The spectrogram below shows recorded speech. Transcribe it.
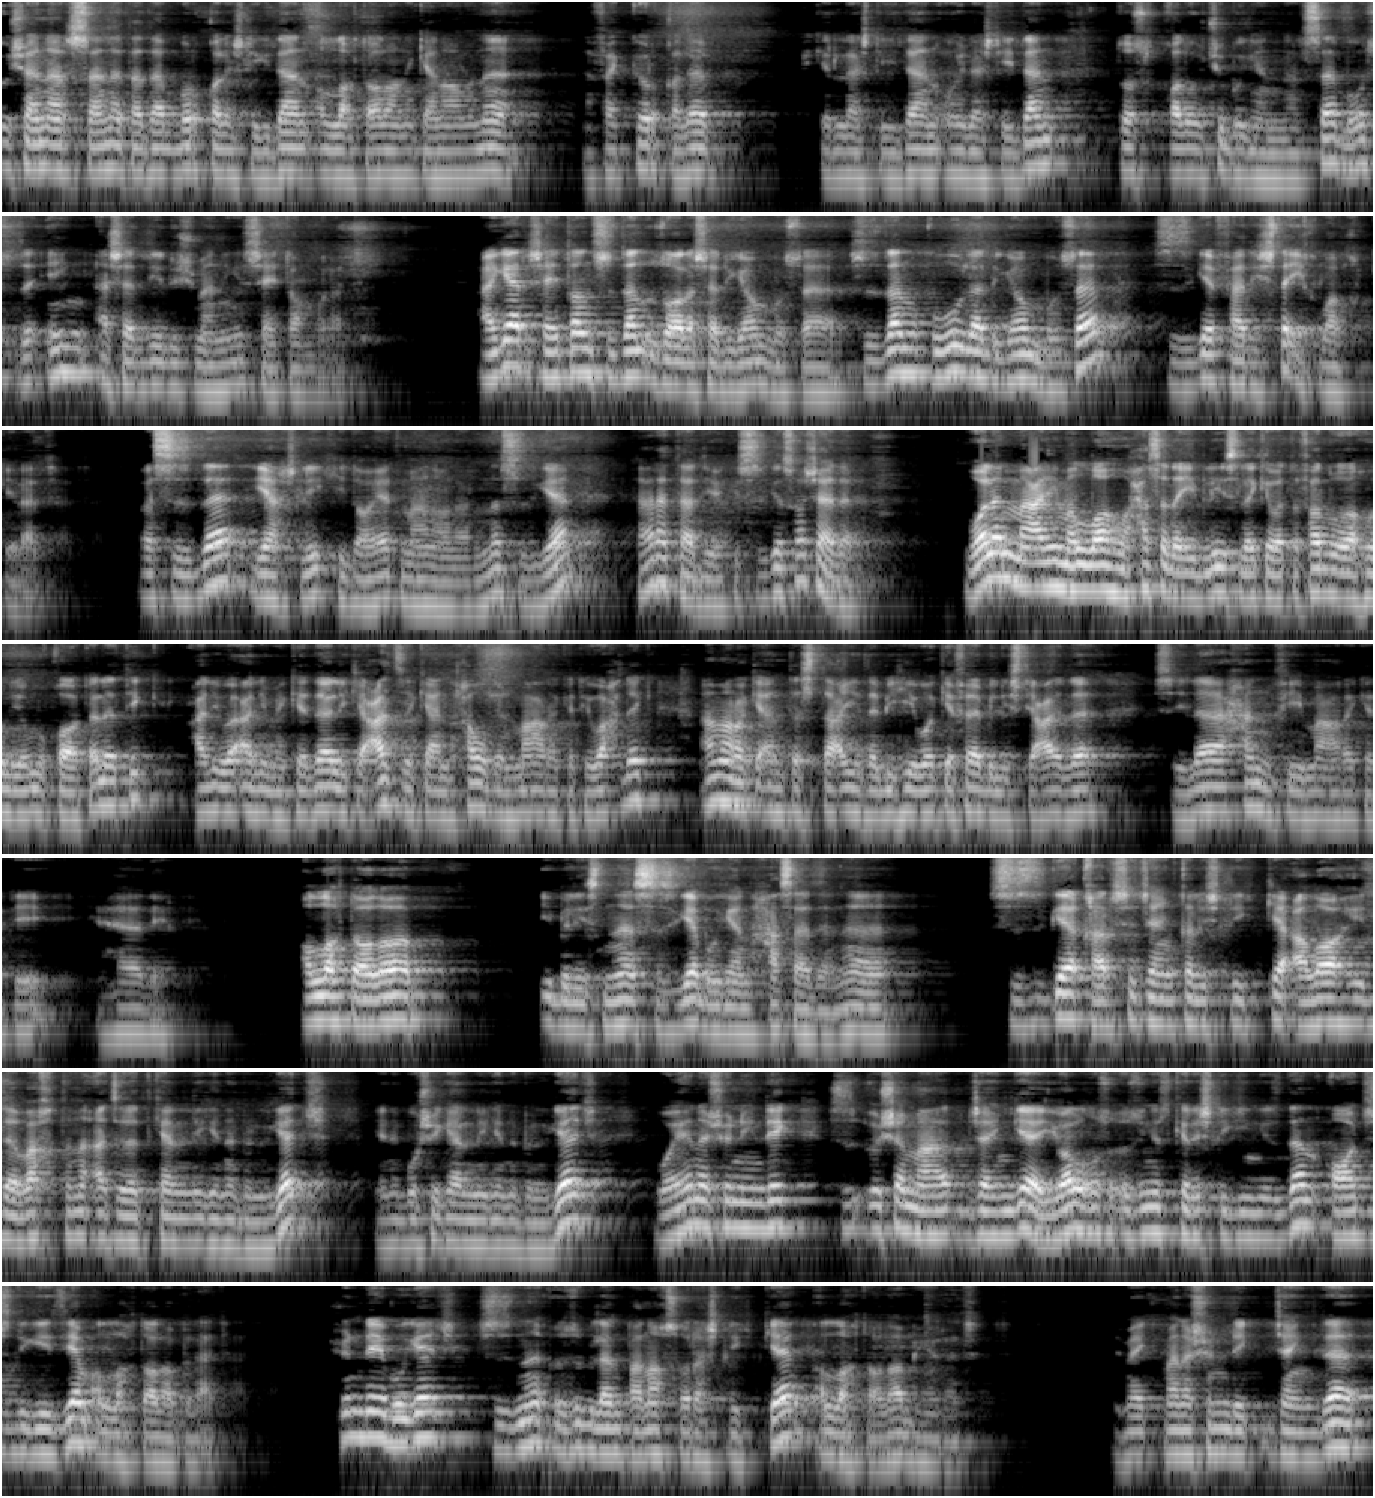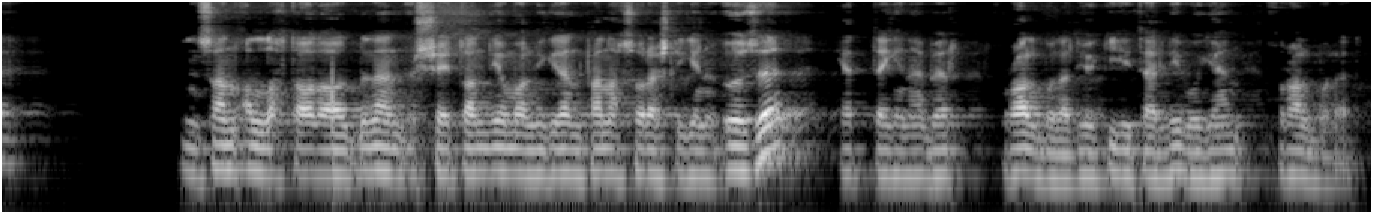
o'sha narsani tadabbur qilishlikdan alloh taoloni kalomini tafakkur qilib fikrlashlikdan o'ylashlikdan to'sib qoluvchi bo'lgan narsa bu sizni eng ashaddiy dushmaningiz shayton bo'ladi. Agar shayton sizdan uzoqlashadigan bo'lsa sizdan quviladigan bo'lsa sizga farishta iqbol qilib keladi va sizda yaxshilik hidoyat ma'nolarini sizga taratadi yoki sizga sochadi. ولما علم الله حسد إبليس لك وتفرغه لمقاتلتك وعلم كذلك عجزك عن حوض المعركة وحدك أمرك أن تستعيذ به وكفى بالاستعاذة سلاحا في معركة هذه الله تعالى iblisni sizga bo'lgan hasadini sizga qarshi jang qilishlikka alohida vaqtini ajratganligini bilgach ya'ni bo'shaganligini bilgach va yana shuningdek siz o'sha jangga yolg'iz o'zingiz kirishligingizdan ojizligingizni ham alloh taolo biladi. Shunday bo'lgach sizni o'zi bilan panoh so'rashlikka alloh taolo buyuradi. Demak mana shunday jangda inson alloh taolo bilan shaytonni yomonligidan panoh so'rashligini o'zi kattagina bir qurol bo'ladi yoki yetarli bo'lgan qurol bo'ladi.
